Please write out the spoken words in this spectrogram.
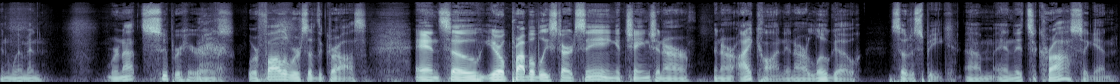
and women. We're not superheroes. We're followers of the cross, and so you'll probably start seeing a change in our in our icon, in our logo, so to speak. Um, and it's a cross again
